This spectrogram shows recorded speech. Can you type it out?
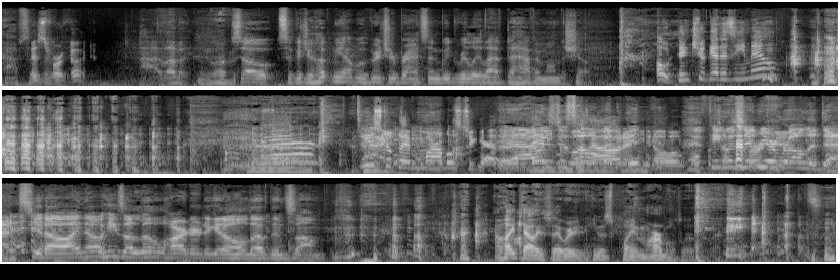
Absolutely. It's for good. I love it. Love it. So, so could you hook me up with Richard Branson? We'd really love to have him on the show. oh, didn't you get his email? we used to play marbles together. Yeah, and then I was he just goes out hoping and, you know, if he was in your Rolodex, you know, I know he's a little harder to get a hold of than some. I liked how he said where he was playing marbles with. us.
